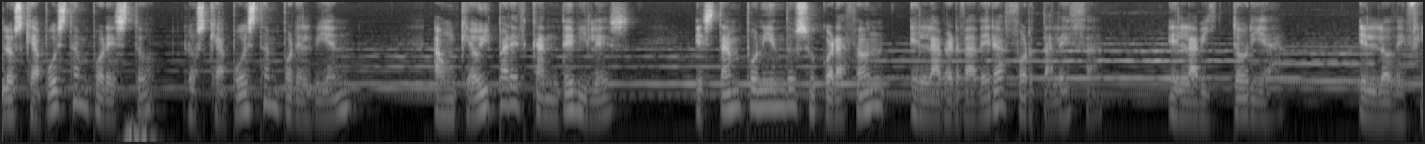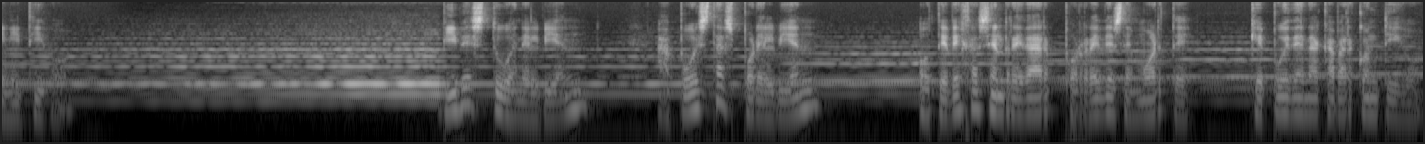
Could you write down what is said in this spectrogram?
Los que apuestan por esto, los que apuestan por el bien, aunque hoy parezcan débiles, están poniendo su corazón en la verdadera fortaleza, en la victoria, en lo definitivo. ¿Vives tú en el bien? ¿Apuestas por el bien? ¿O te dejas enredar por redes de muerte que pueden acabar contigo?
